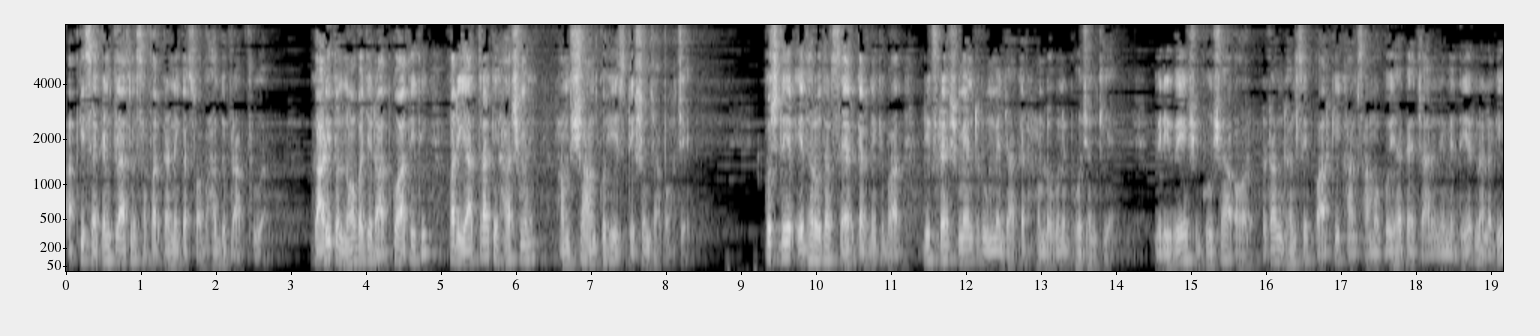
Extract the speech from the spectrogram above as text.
अब की सेकंड क्लास में सफ़र करने का सौभाग्य प्राप्त हुआ। गाड़ी तो नौ बजे रात को आती थी, पर यात्रा के हर्ष में हम शाम को ही स्टेशन जा पहुँचे। कुछ देर इधर उधर सैर करने के बाद रिफ्रेशमेंट रूम में जाकर हम लोगों ने भोजन किया। मेरी वेशभूषा और रंग ढंग से पार्की खानसामों को यह पहचानने में देर न लगी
